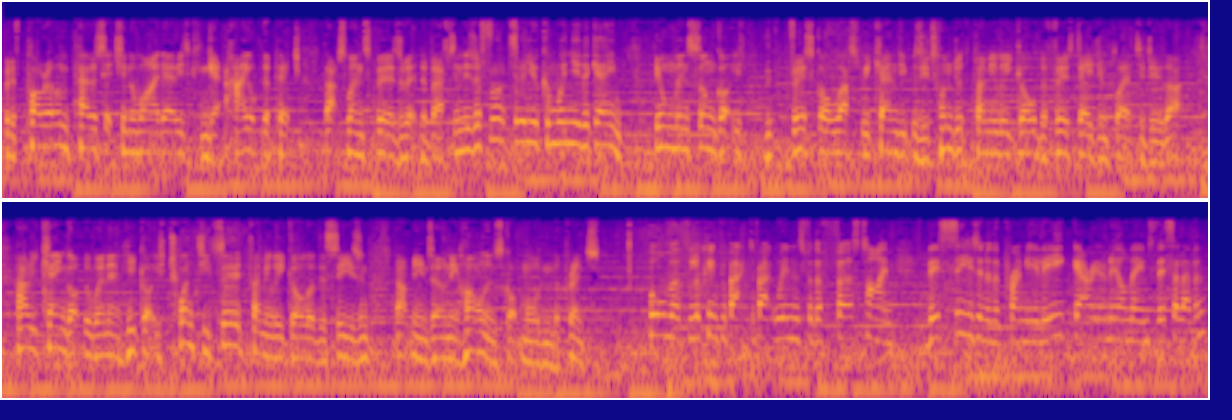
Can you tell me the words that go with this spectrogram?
But if Porro and Perisic in the wide areas can get high up the pitch, that's when Spurs are at the best. And there's a front three who can win you the game. Heung-min Son got his first goal last weekend. It was his 100th Premier League goal the first Asian player to do that. Harry Kane got the winner. He got his 23rd Premier League goal of the season. That means only Haaland's got more than the Prince. Bournemouth looking for back-to-back -back wins for the first time this season in the Premier League. Gary O'Neill names this 11.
